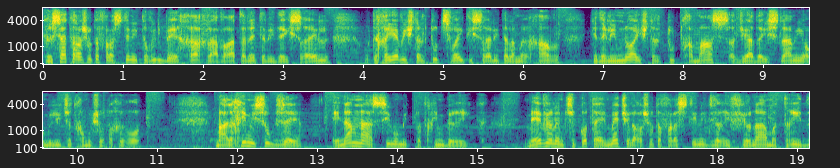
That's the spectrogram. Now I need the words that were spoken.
קריסת הרשות הפלסטינית תוביל בהכרח להעברת הנטל לידי ישראל ותחייב השתלטות צבאית ישראלית על המרחב כדי למנוע השתלטות חמאס, הג'יהאד האיסלאמי או מיליציות חמושות אחרות. מהלכים מסוג זה אינם נעשים ומתפתחים בריק. מעבר למצוקות האמת של הרשות הפלסטינית ורפיונה המטריד,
